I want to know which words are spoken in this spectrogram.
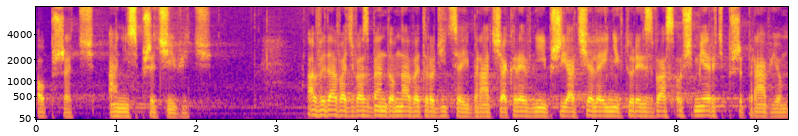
oprzeć ani sprzeciwić. A wydawać was będą nawet rodzice i bracia, krewni i przyjaciele, i niektórych z was o śmierć przyprawią,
